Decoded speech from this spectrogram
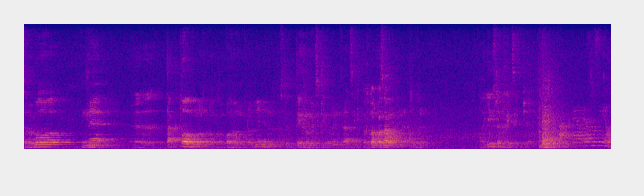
Це би було не е, тактовно з боку органу управління не допустити тих громадських організацій, які Хто кандидатури. А їх вже 35. Так, я, я зрозуміла.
